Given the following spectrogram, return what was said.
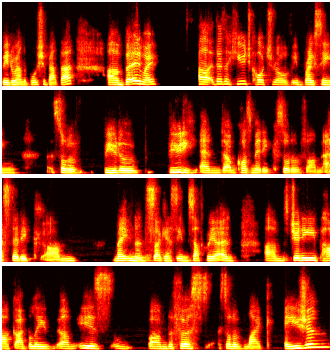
beat around the bush about that. Um, but anyway, uh, there's a huge culture of embracing sort of beauty, beauty and um, cosmetic sort of um, aesthetic um, maintenance, I guess, in South Korea. And um, Jenny Park, I believe, um, is um, the first sort of like Asian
